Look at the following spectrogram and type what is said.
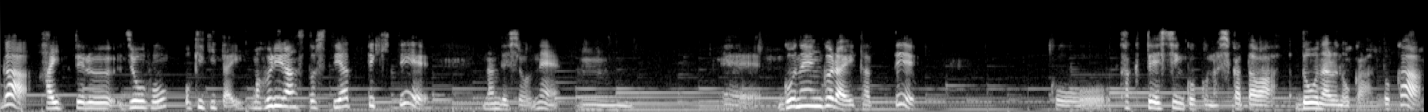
が入ってる情報を聞きたい。まあ、フリーランスとしてやってきて、なんでしょうね。うん。えー、5年ぐらい経って、こう、確定申告の仕方はどうなるのかとか、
